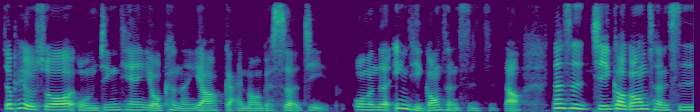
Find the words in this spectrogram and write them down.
就譬如说我们今天有可能要改某个设计。我们的硬体工程师知道，但是机构工程师，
